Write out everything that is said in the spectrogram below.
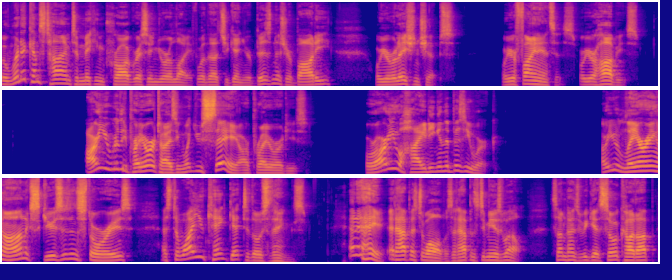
But when it comes time to making progress in your life, whether that's again your business, your body, or your relationships, or your finances, or your hobbies, are you really prioritizing what you say are priorities? Or are you hiding in the busy work? Are you layering on excuses and stories as to why you can't get to those things? And uh, hey, it happens to all of us. It happens to me as well. Sometimes we get so caught up,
